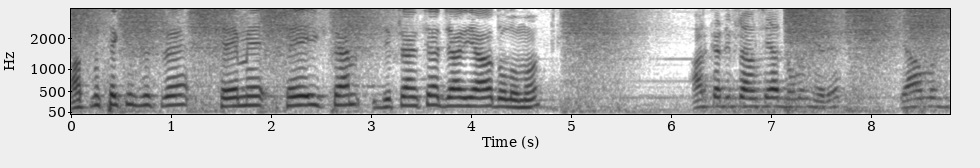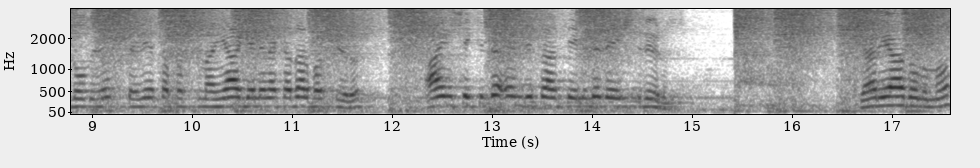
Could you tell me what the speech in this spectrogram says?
68 litre TM, TXM diferansiyel car yağı dolumu. Arka diferansiyel dolum yeri. Yağımız doluyor. Seviye tapasından yağ gelene kadar basıyoruz. Aynı şekilde ön diferansiyeli de değiştiriyoruz. Car yağı dolumu.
